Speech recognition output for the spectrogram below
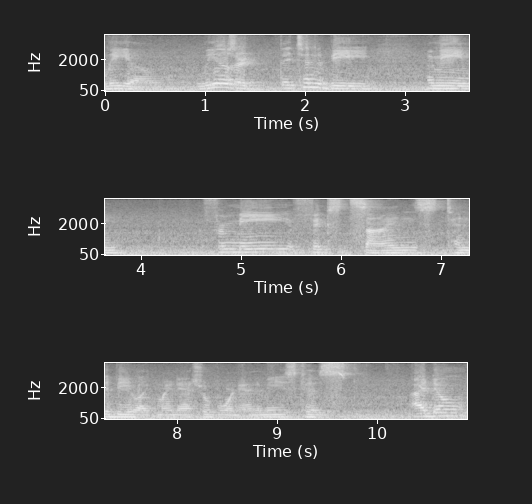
Leo, Leos are they tend to be I mean, for me, fixed signs tend to be like my natural born enemies because I don't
